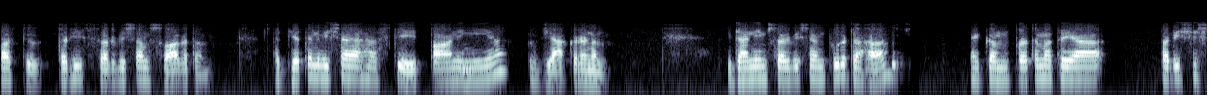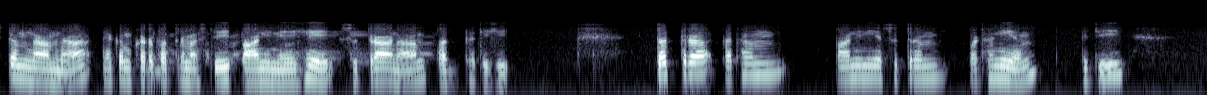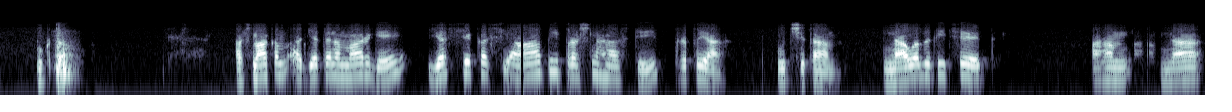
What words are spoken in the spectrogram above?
अस्तु, तर्हि सर्वेषां स्वागतम्। अद्यतनविषयः अस्ति पाणिनीयव्याकरणम् इदानीं सर्वेषां पुरतः एकं प्रथमतया परिशिष्टं नाम्ना एकं करपत्रमस्ति पाणिनेः सूत्राणां पद्धतिः। तत्र कथं पाणिनीयसूत्रं पठनीयम् इति उक्तम्। अस्माकम् अद्यतनमार्गे यस्य कस्यापि प्रश्नः अस्ति, कृपया उच्यतां। न वदति चेत् अहं न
